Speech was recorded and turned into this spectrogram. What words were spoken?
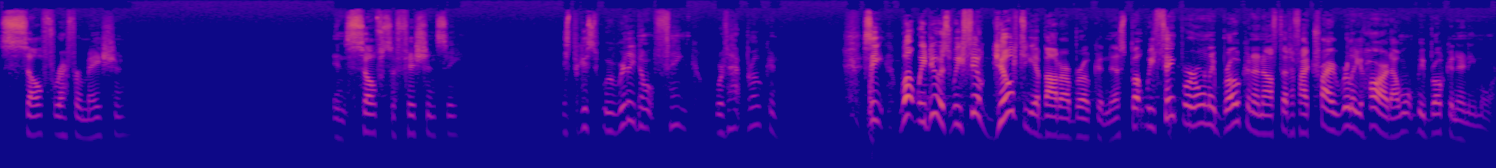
self reformation, in self sufficiency, is because we really don't think we're that broken. See, what we do is we feel guilty about our brokenness, but we think we're only broken enough that if I try really hard, I won't be broken anymore.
